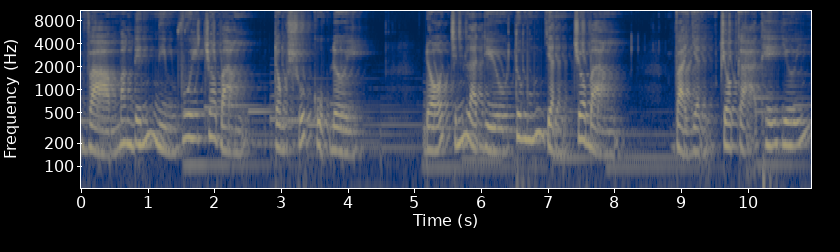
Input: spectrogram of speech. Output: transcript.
và mang đến niềm vui cho bạn trong suốt cuộc đời. Đó chính là điều tôi muốn dành cho bạn và dành cho cả thế giới.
